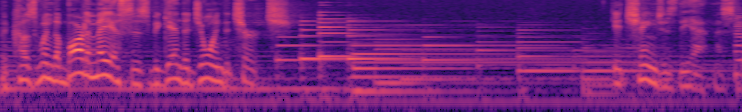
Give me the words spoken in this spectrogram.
Because when the Bartimaeuses began to join the church, it changes the atmosphere.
